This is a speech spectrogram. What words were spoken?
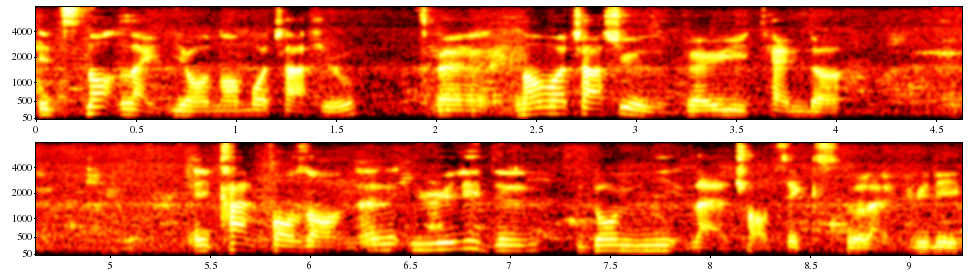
it's not like your normal chashu. Uh, normal chashu is very tender. It can't fall off, and you really didn't you don't need like chopsticks to like really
